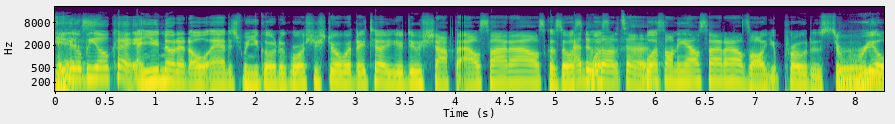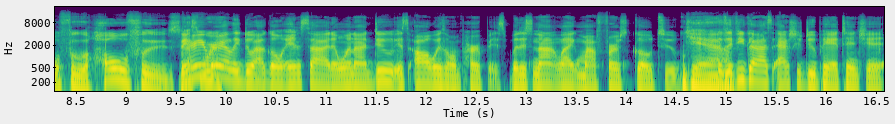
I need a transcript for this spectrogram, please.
and you'll be okay. And you know that old adage when you go to the grocery store, what they tell you to do, shop the outside aisles because I do it what's, all the time. What's on the outside aisles? All your produce, the Mhm. real food, whole foods. That's Very where- rarely do I go inside, and when I do, it's always on purpose. But it's not like my first go to. Yeah, Because if you guys actually do pay attention,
